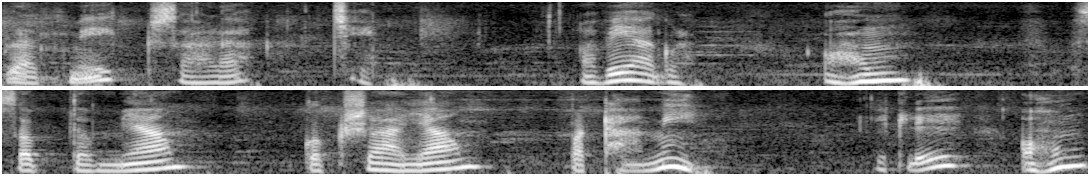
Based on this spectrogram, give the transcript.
પ્રાથમિક શાળા છે. હવે આગળ. અહમ, સપ્તમ્યામ, કક્ષાયામ, પઠામી. એટલે અહમ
